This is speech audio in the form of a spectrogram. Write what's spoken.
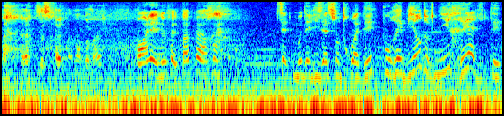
Ce serait vraiment dommage. Bon allez, ne faites pas peur. Cette modélisation 3D pourrait bien devenir réalité.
